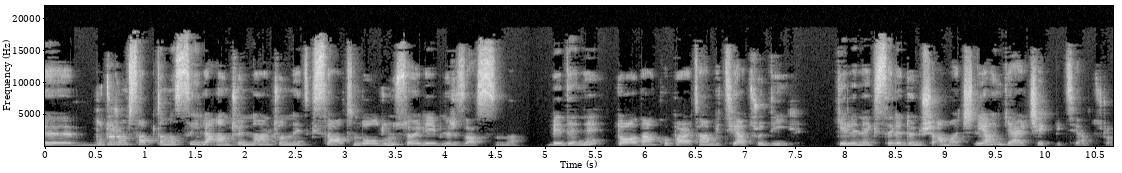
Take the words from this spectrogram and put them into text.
E, bu durum saptamasıyla Antonin Artaud'un etkisi altında olduğunu söyleyebiliriz aslında. Bedeni doğadan kopartan bir tiyatro değil, geleneksele dönüşü amaçlayan gerçek bir tiyatro.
